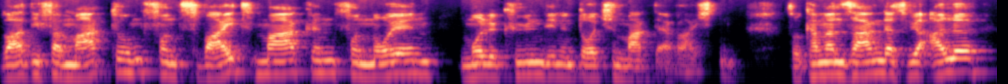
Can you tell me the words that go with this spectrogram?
war die Vermarktung von Zweitmarken von neuen Molekülen, die den deutschen Markt erreichten. So kann man sagen, dass wir alle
